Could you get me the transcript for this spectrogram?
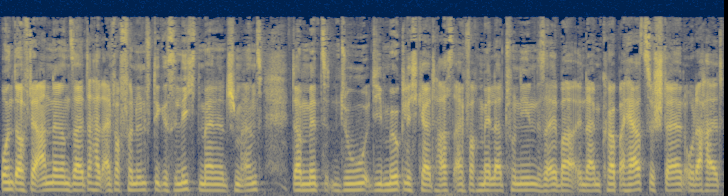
und auf der anderen Seite halt einfach vernünftiges Lichtmanagement, damit du die Möglichkeit hast, einfach Melatonin selber in deinem Körper herzustellen oder halt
